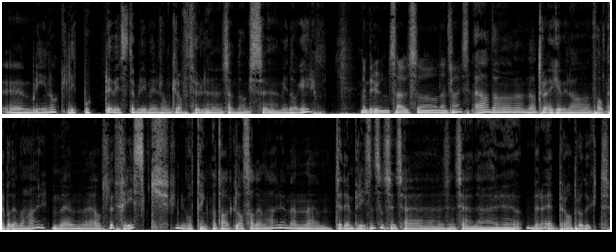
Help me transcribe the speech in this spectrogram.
Uh, blir nok litt borte hvis det blir mer sånn kraftfulle søndagsmiddager. Med brun saus og den slags? Ja, da, da, tror jeg ikke jeg ville ha falt ned på denne her. Men absolutt frisk. Kunne godt tenkt meg å ta et glass av denne her, men uh, til den prisen så syns jeg, synes jeg det er et bra produkt.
